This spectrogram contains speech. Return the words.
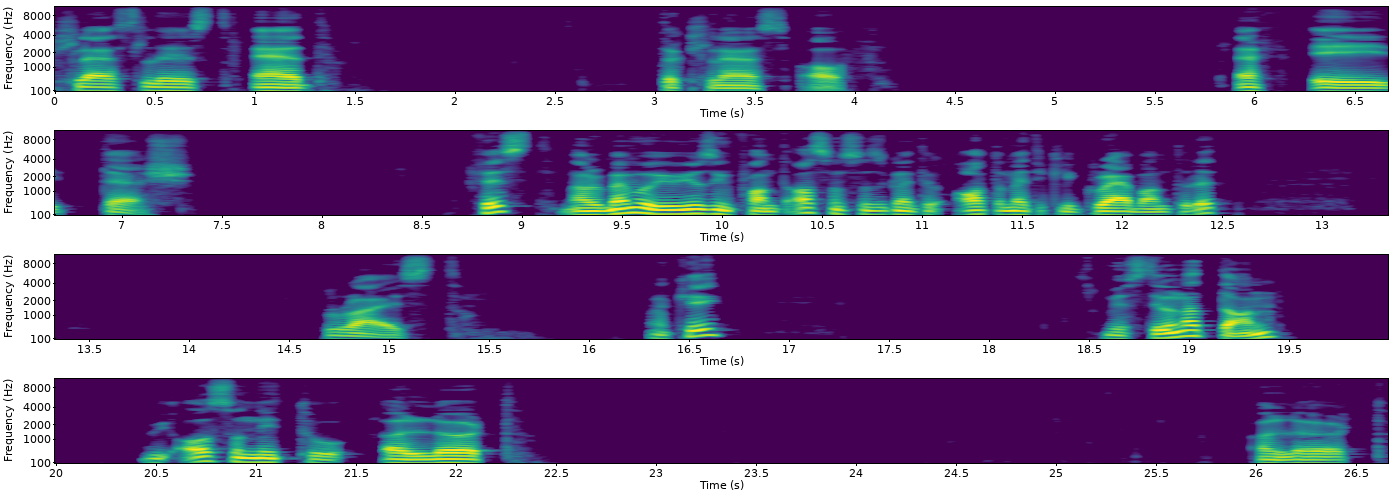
class list. Add the class of fa dash. Fist. Now remember we're using font awesome so it's going to automatically grab onto it. Raised okay. We're still not done. We also need to alert. Alert.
